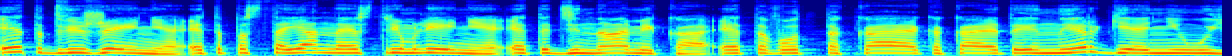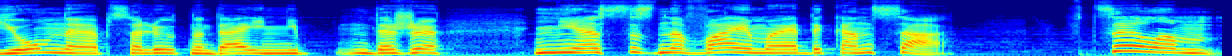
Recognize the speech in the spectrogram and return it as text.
это движение, это постоянное стремление, это динамика, это вот такая какая-то энергия неуемная абсолютно, да, и не, даже неосознаваемая до конца. В целом,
